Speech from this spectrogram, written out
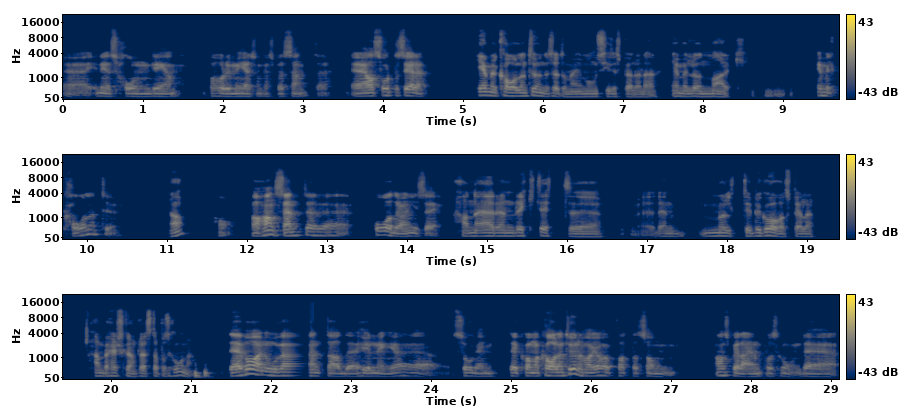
Linus Nils Holmgren. Vad har du mer som kan spela center? Jag har svårt att se det. Emil Karlentun dessutom är en mångsidig spelare där. Emil Lundmark. Emil Karlentun? Ja. Har han centerådran i sig? Han är en riktigt eh, en multibegåvad spelare. Han behärskar de flesta positioner. Det var en oväntad eh, hyllning. Jag såg inte komma. Karlentun har jag uppfattat som han spelar en position. Det är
